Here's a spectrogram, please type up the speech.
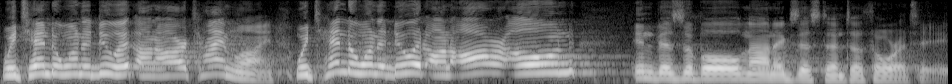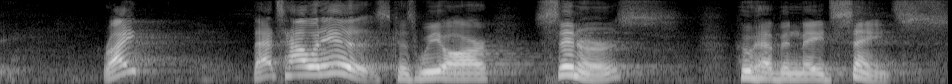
We tend to want to do it on our timeline. We tend to want to do it on our own invisible, non existent authority. Right? That's how it is, because we are sinners who have been made saints,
